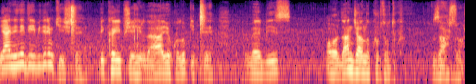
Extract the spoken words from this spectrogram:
Yani ne diyebilirim ki işte? Bir kayıp şehir daha yok olup gitti. Ve biz oradan canlı kurtulduk. Zar zor.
